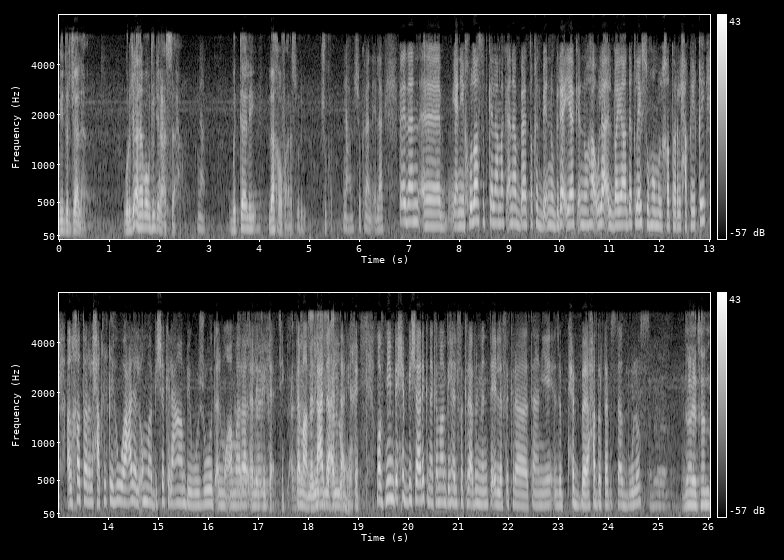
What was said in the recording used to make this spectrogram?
بيد رجالها ورجالها موجودين على الساحة. نعم. وبالتالي لا خوف على سوريا. شكرا. نعم شكرا لك. فاذا آه، يعني خلاصة كلامك أنا بعتقد بأنه برأيك أنه هؤلاء البيادق ليسوا هم الخطر الحقيقي. الخطر الحقيقي هو على الأمة بشكل عام بوجود المؤامرات التي. تأتي. العداء تماما التاريخي العداء. التاريخي ما في مين بيحب يشاركنا كمان بهالفكرة قبل ما ننتقل لفكرة ثانية؟ إذا بتحب حضرتك أستاذ بولس. بداية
